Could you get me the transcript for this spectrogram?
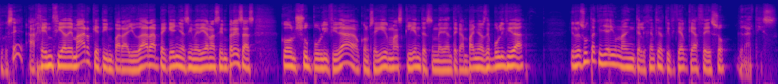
yo qué sé, agencia de marketing para ayudar a pequeñas y medianas empresas con su publicidad o conseguir más clientes mediante campañas de publicidad. Y resulta que ya hay una inteligencia artificial que hace eso gratis,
